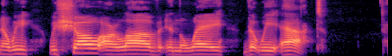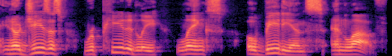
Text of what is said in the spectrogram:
Now, we, we show our love in the way that we act. You know, Jesus repeatedly links obedience and love.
